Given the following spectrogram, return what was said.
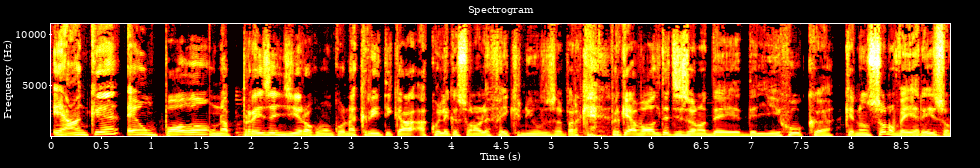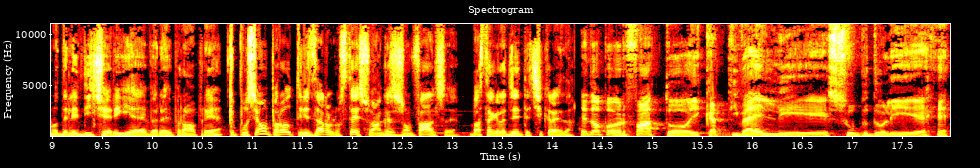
e anche è un po' una presa in giro, comunque una critica a quelle che sono le fake news, perché, perché a volte ci sono dei, degli hook che non sono veri, sono delle dicerie vere e proprie, che possiamo però utilizzare lo stesso, anche se sono false. Basta che la gente ci creda. E dopo aver fatto i cattivelli subdoli e,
